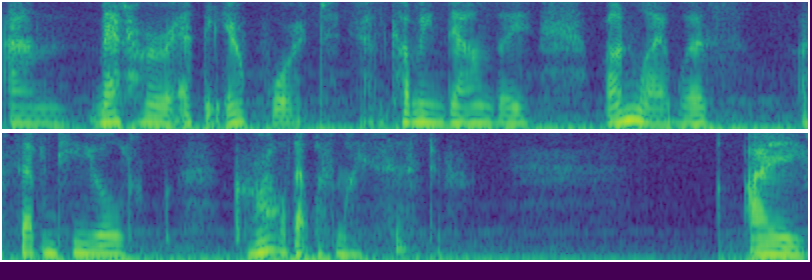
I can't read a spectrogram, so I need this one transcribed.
and met her at the airport. And coming down the runway was a 17 year old girl that was my sister. I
